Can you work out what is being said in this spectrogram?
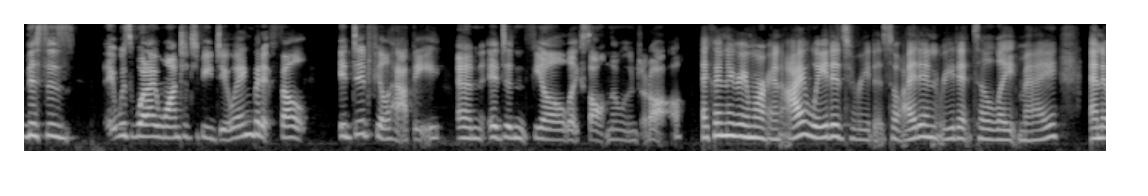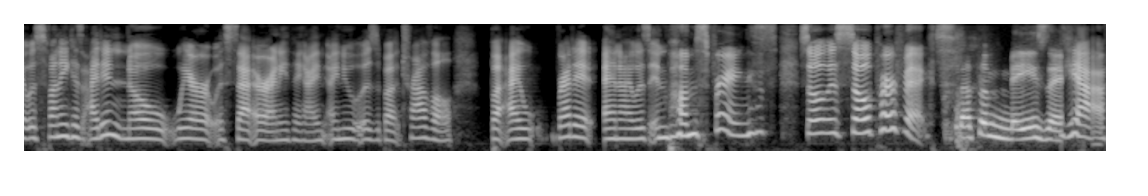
this is it was what I wanted to be doing, but it felt it did feel happy and it didn't feel like salt in the wound at all." I couldn't agree more. And I waited to read it. So I didn't read it till late May. And it was funny because I didn't know where it was set or anything. I, I knew it was about travel, but I read it and I was in Palm Springs. So it was so perfect. that's amazing Yeah.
